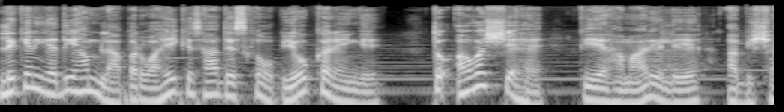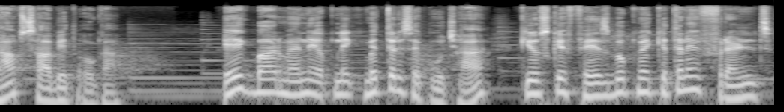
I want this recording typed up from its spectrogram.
लेकिन यदि हम लापरवाही के साथ इसका उपयोग करेंगे तो अवश्य है कि यह हमारे लिए अभिशाप साबित होगा। एक बार मैंने अपने एक मित्र से पूछा कि उसके फेसबुक में कितने फ्रेंड्स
